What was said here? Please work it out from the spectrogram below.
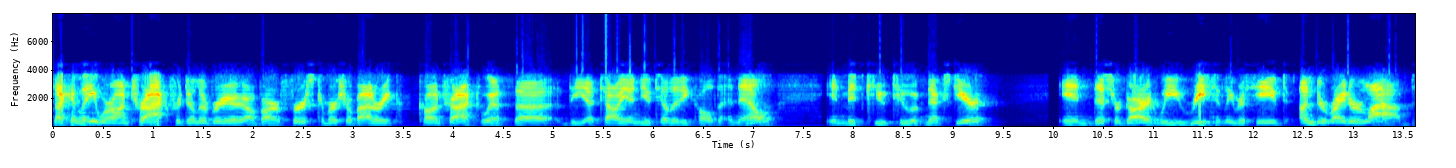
Secondly, we're on track for delivery of our first commercial battery contract with uh, the Italian utility called Enel in mid Q2 of next year. In this regard, we recently received Underwriter Labs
